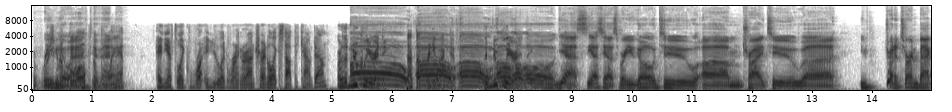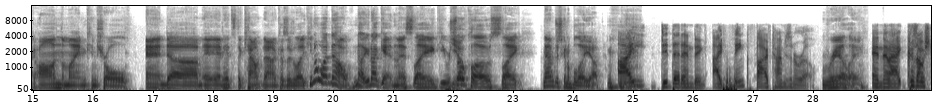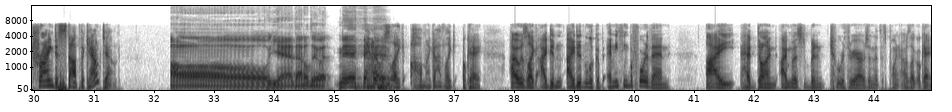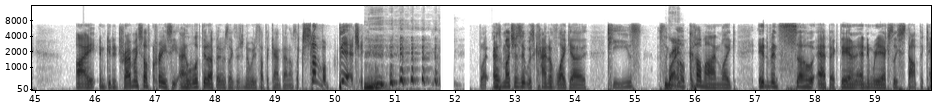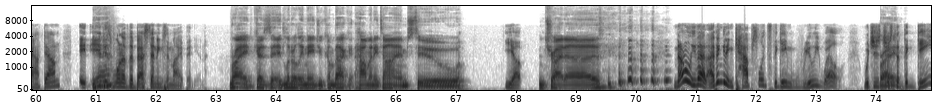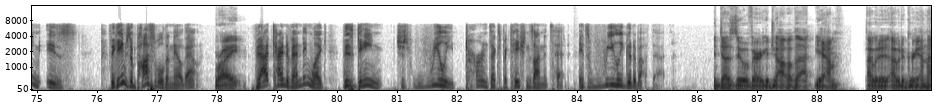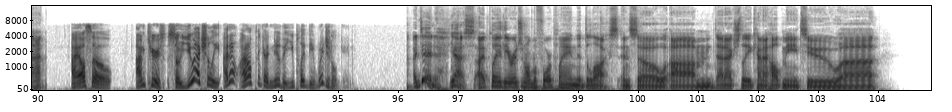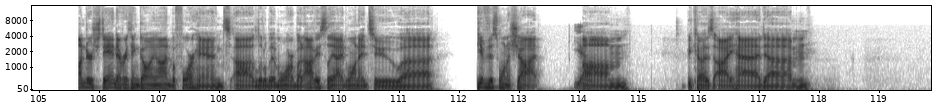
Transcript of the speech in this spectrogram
Where gonna blow up the Radioactive ending. plant, and you have to like run, and you're like running around trying to like stop the countdown, or the nuclear ending, Oh, not the oh, radioactive. Oh, The nuclear oh, ending. Oh, oh, yes, yes, yes. Where you go to um try to uh you try to turn back on the mind control and um it, it hits the countdown because they're like, you know what? No, no, you're not getting this. Like you were so close. Like now I'm just gonna blow you up. I did that ending, I think five times in a row, really? and then I, because I was trying to stop the countdown, Oh yeah, that'll do it. and I was like, oh my god, like okay, I was like, I didn't, I didn't look up anything before then. I had done, I must have been two or three hours in at this point. I was like, okay, I am gonna drive myself crazy. I looked it up and it was like, there's no way to stop the countdown. I was like, son of a bitch. but as much as it was kind of like a tease, it's like, Right. oh come on, like it'd been so epic to get an ending where you actually stop the countdown. It, it Yeah. is one of the best endings in my opinion. right, because it literally made you come back how many times to Yep. try to Not only that, I think it encapsulates the game really well, which is Right. just that the game is the game's impossible to nail down. right. That kind of ending, like this game just really turns expectations on its head. It's really good about that. It does do a very good job of that. Yeah, I would I would agree on that. I also I'm curious, so you actually I don't I don't think I knew that you played the original game. I did. Yes, I played the original before playing the deluxe, and so um, that actually kind of helped me to uh, understand everything going on beforehand uh, a little bit more. But obviously, I'd wanted to uh, give this one a shot. Yeah. um because i had um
